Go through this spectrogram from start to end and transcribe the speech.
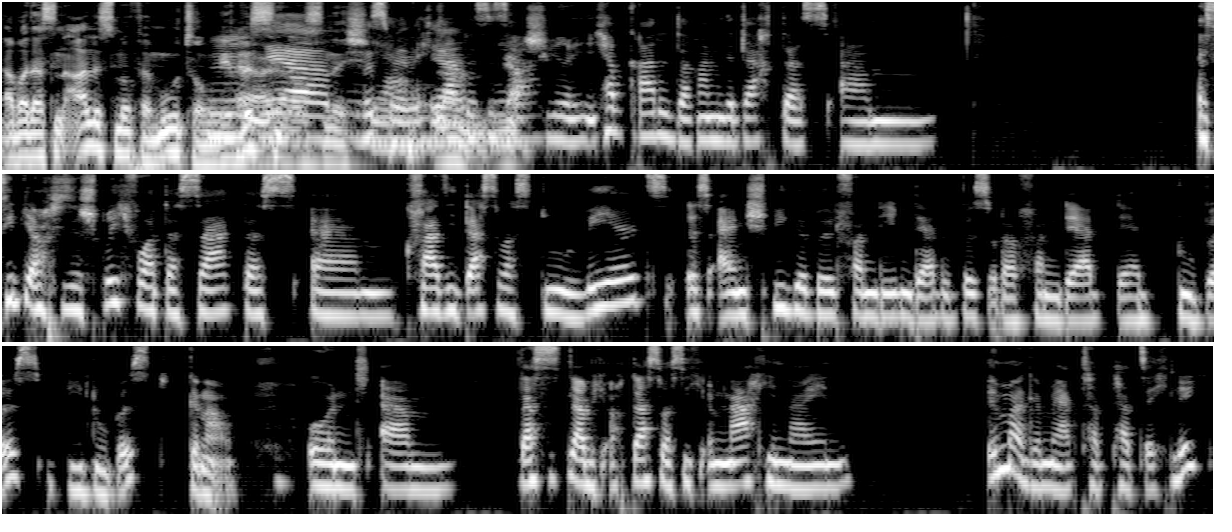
Aber das sind alles nur Vermutungen. Wir Ja. wissen Ja, das nicht. wissen wir ja, nicht, ich glaube, ja. das ist Ja. auch schwierig. Ich habe gerade daran gedacht, dass ähm, es gibt ja auch dieses Sprichwort, das sagt, dass ähm, quasi das, was du wählst, ist ein Spiegelbild von dem, der du bist oder von der, der du bist, die du bist. Genau. Und ähm, das ist, glaube ich, auch das, was ich im Nachhinein immer gemerkt habe tatsächlich.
